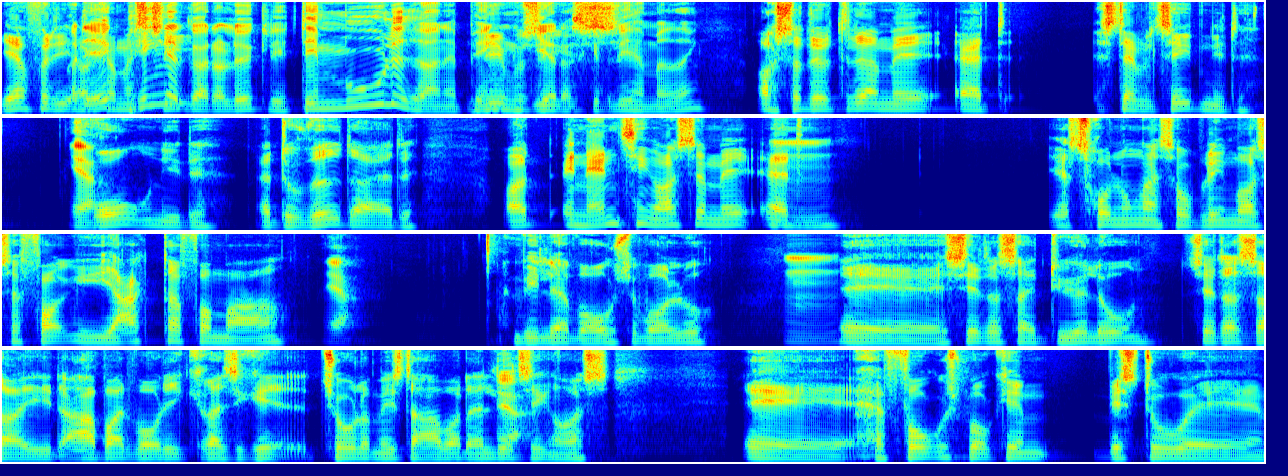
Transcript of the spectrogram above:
Ja, fordi, Og det er ikke kan man penge, der gør dig lykkelig. Det er mulighederne, penge giver dig, skal vi lige have med. Ikke? Og så er det jo det der med, at stabiliteten i det, Ja. roen i det, at du ved, der er det. Og en anden ting også er med, at mm. jeg tror nogle gange så problemet også, at folk jagter for meget. Ja. Villa, Vorse, Volvo. Mm. Øh, sætter sig i dyre lån, sætter sig i et arbejde, hvor de ikke risikerer, tåler mest arbejde, alle de Ja. her ting også. Øh, have fokus på, Kim, hvis du, øh,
